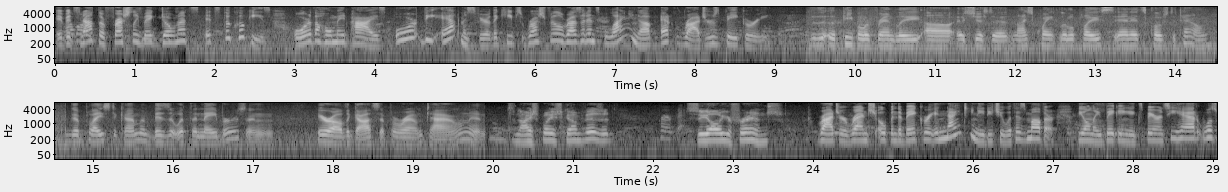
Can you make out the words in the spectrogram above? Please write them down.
If it's not the freshly baked donuts, it's the cookies, or the homemade pies, or the atmosphere that keeps Rushville residents lining up at Roger's Bakery. The, the people are friendly. Uh, it's just a nice, quaint little place, and it's close to town. A good place to come and visit with the neighbors and hear all the gossip around town. And It's a nice place to come visit. Perfect. See all your friends. Roger Wrench opened the bakery in 1982 with his mother. The only baking experience he had was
